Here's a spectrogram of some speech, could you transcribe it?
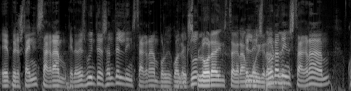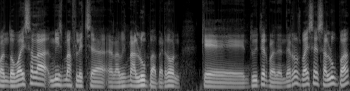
Eh, pero está en Instagram, que también es muy interesante el de Instagram, porque cuando El tú Explora Instagram el muy Explora grande. de Instagram, cuando vais a la misma flecha, a la misma lupa, perdón, que en Twitter, para entendernos, vais a esa lupa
